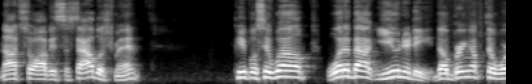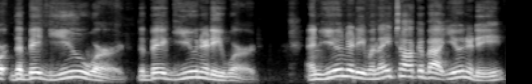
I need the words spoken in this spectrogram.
not so obvious establishment, people say, well, what about unity? They'll bring up the word, the big U word, the big unity word. And unity, when they talk about unity,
